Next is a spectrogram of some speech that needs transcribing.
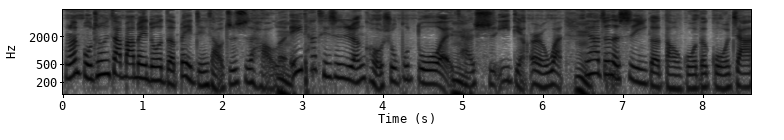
我们补充一下巴贝多的背景小知识好了。诶，它其实人口数不多，诶，才十一点二万，因为它真的是一个岛国的国家，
